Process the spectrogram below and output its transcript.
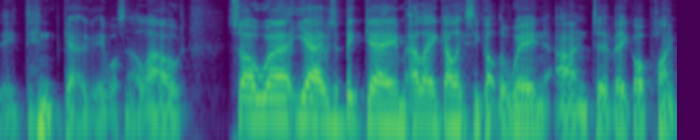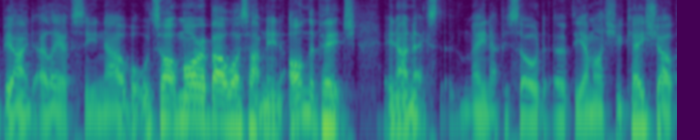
it didn't get it wasn't allowed. So uh, yeah, it was a big game. LA Galaxy got the win, and uh, they go a point behind LAFC now. But we'll talk more about what's happening on the pitch in our next main episode of the MLS UK show.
